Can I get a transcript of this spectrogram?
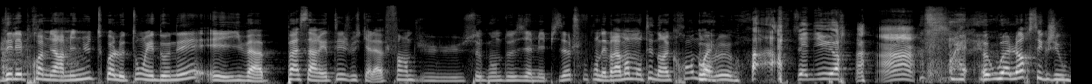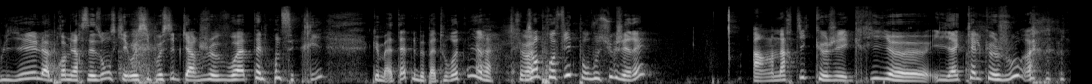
dès les premières minutes. Quoi, le ton est donné et il va pas s'arrêter jusqu'à la fin du second, deuxième épisode. Je trouve qu'on est vraiment monté d'un cran dans Ouais. le. c'est dur. Euh, Ou alors c'est que j'ai oublié la première saison, ce qui est aussi possible car je vois tellement de séries que ma tête ne peut pas tout retenir. J'en profite pour vous suggérer un article que j'ai écrit euh, il y a quelques jours.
